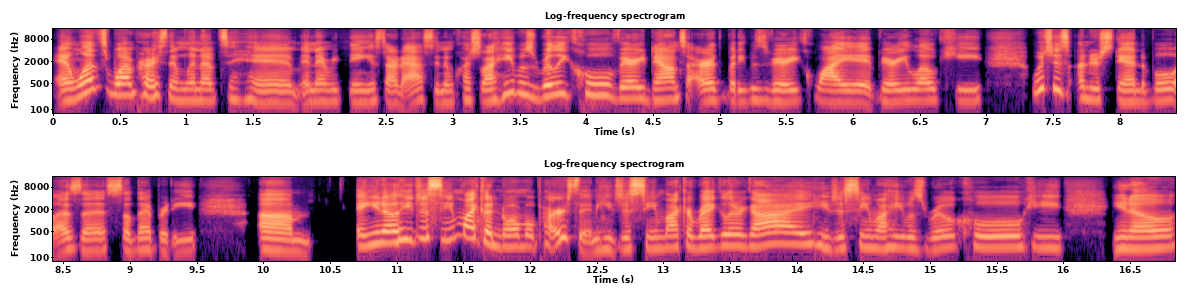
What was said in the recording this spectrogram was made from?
and once one person went up to him and everything and started asking him questions, like he was really cool, very down to earth, but he was very quiet, very low key, which is understandable as a celebrity. Um, and you know, he just seemed like a normal person. He just seemed like a regular guy. He just seemed like he was real cool. He, you know,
